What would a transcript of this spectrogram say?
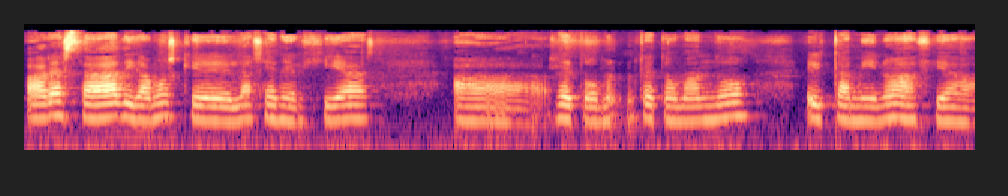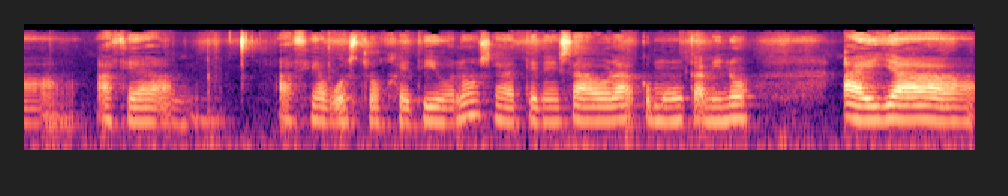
Ahora está, digamos que las energías ah, retomando el camino hacia, hacia, hacia vuestro objetivo, ¿no? O sea, tenéis ahora como un camino ahí ya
